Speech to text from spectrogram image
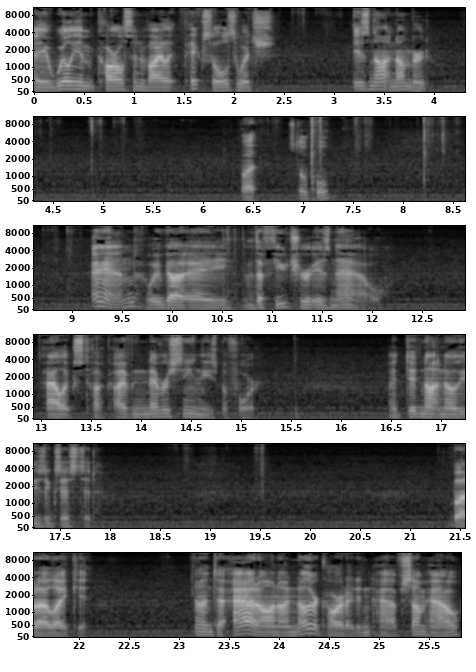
A William Karlsson Violet Pixels, which is not numbered, but still cool. And we've got a The Future Is Now, Alex Tuch. I've never seen these before. I did not know these existed. But I like it. And to add on another card I didn't have somehow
